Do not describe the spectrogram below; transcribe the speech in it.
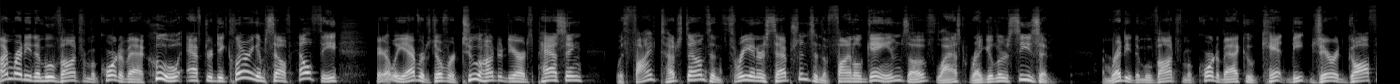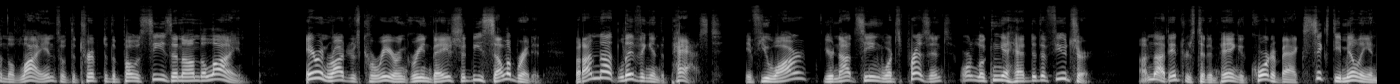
I'm ready to move on from a quarterback who, after declaring himself healthy, barely averaged over 200 yards passing with five touchdowns and three interceptions in the final games of last regular season. I'm ready to move on from a quarterback who can't beat Jared Goff and the Lions with the trip to the postseason on the line. Aaron Rodgers' career in Green Bay should be celebrated, but I'm not living in the past. If you are, you're not seeing what's present or looking ahead to the future. I'm not interested in paying a quarterback $60 million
